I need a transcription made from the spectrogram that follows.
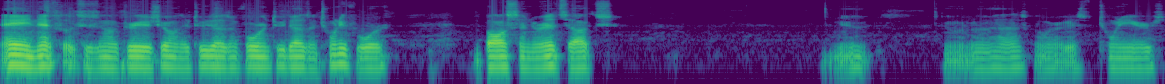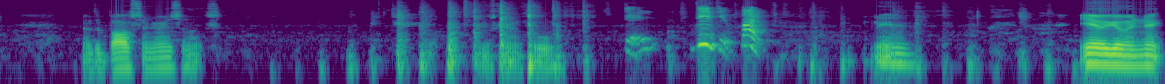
Hey, Netflix is going to create a show on the 2004 and 2024 Boston Red Sox. Yeah, I don't know how that's going to work. I guess 20 years of the Boston Red Sox. That's kind of cool. Did you fight? Man. Yeah, we go in Nick.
